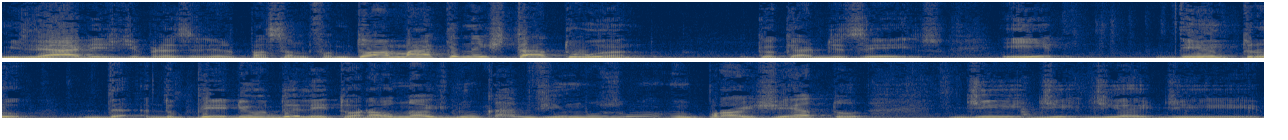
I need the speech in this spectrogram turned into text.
milhares de brasileiros passando fome. Então a máquina está atuando. O que eu quero dizer é isso. E dentro da, do período eleitoral, nós nunca vimos um, um projeto de, de, de, de,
